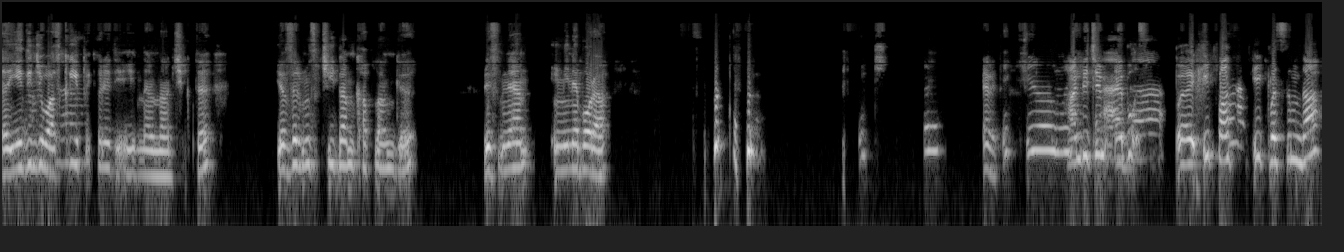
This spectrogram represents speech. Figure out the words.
E, yedinci baskı İpek Kredi yayınlarından çıktı. Yazarımız Çiğdem Kaplangı. Resminen Emine Bora. Evet. Hande'cim e, bu e, ilk bas ilk basımda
